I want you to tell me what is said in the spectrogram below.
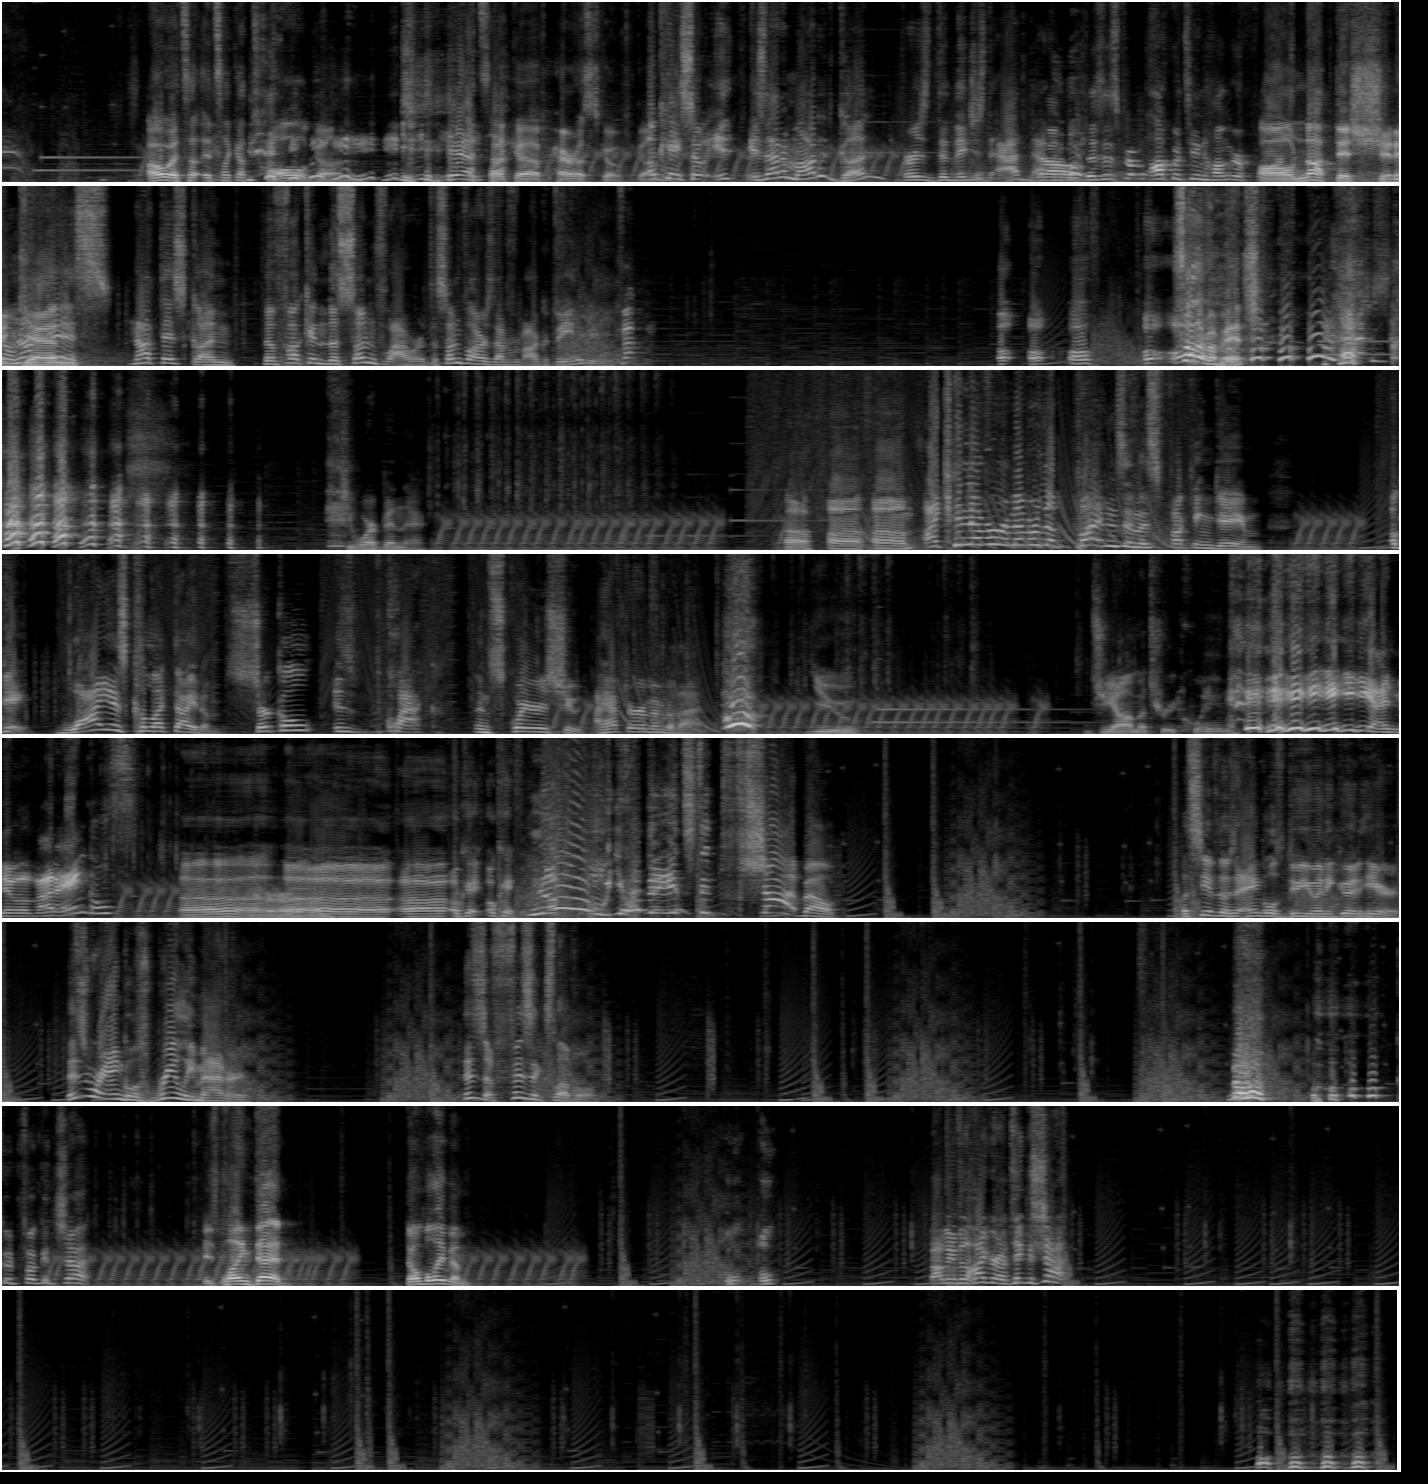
Oh, it's a, it's like a tall gun. yeah. It's like a periscope gun. Okay, so is, is that a modded gun? Or is, did they just add that? No, Oh, this is from Aqua Teen Hunger Force. Oh, not this shit no, again. not this. Not this gun. The fucking, the sunflower. The sunflower's not from Aqua Teen. Oh, oh, oh, oh, oh. Son of a bitch! She warped in there. Uh, uh, um, I can never remember the buttons in this fucking game. Okay, Y is collect item, circle is quack, and square is shoot. I have to remember that. You geometry queen. I know about angles. Uh, Never heard uh, of uh, okay, okay. No, you had the instant shot, Mel. Let's see if those angles do you any good here. This is where angles really matter. This is a physics level. Good fucking shot. He's playing dead. Don't believe him. Oh, oh. Bobby for the high ground, take the shot. Oh, oh, oh, oh.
